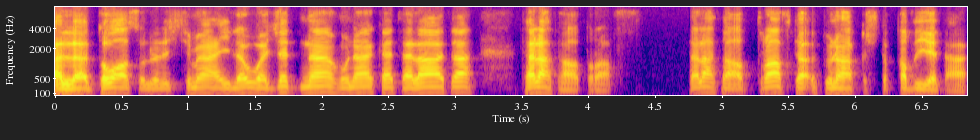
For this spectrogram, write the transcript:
التواصل الاجتماعي لو وجدنا هناك ثلاثة ثلاثة أطراف ثلاثة أطراف تناقش قضيتها.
